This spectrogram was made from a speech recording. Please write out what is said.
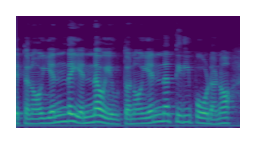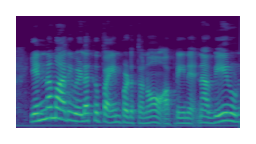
ஏற்றணும் எந்த எண்ணெய் ஊற்றணும் என்ன திரி போடணும்? என்ன மாதிரி விளக்கு பயன்படுத்தணும் அப்படின்னு. நான் வேணும்னா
